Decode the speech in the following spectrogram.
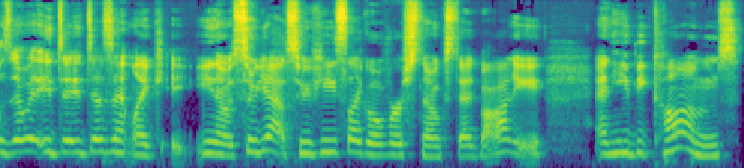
So it, it doesn't like you know. So yeah, so he's like over Snoke's dead body, and he becomes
